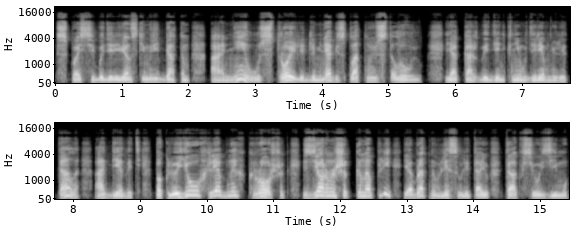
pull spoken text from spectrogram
Спасибо деревенским ребятам. Они устроили для меня бесплатную столовую. Я каждый день к ним в деревню летала обедать, поклюю хлебных крошек, зернышек конопли и обратно в лес улетаю. Так всю зиму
